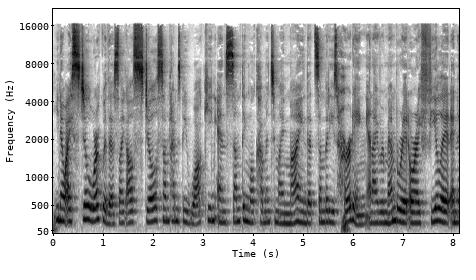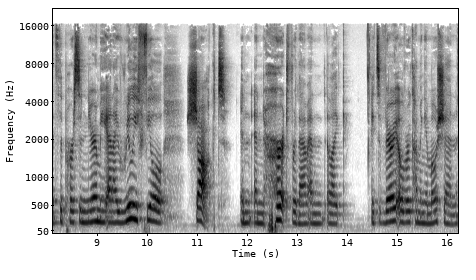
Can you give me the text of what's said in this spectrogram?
you know, I still work with this. Like, I'll still sometimes be walking and something will come into my mind that somebody's hurting and I remember it or I feel it and it's the person near me and I really feel shocked and, and hurt for them. And like, it's a very overcoming emotion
